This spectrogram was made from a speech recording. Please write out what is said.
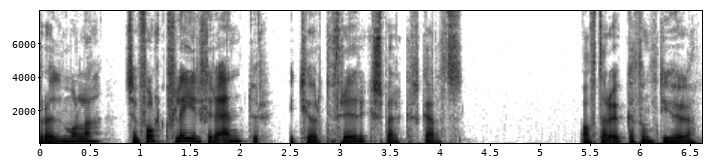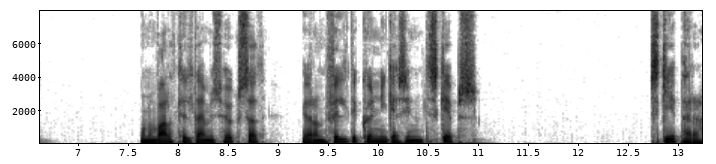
brauðmóla sem fólk flegir fyrir endur í tjörn Fridriksbergsgarðs. Oftar auka þungt í huga. Hún var til dæmis hugsað þegar hann fyldi kunningja sínum til skips. Skipherra.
